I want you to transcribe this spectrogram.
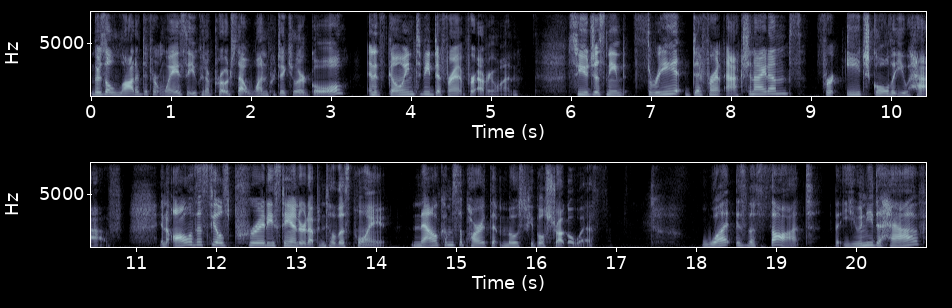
There's a lot of different ways that you can approach that one particular goal, and it's going to be different for everyone. So you just need three different action items for each goal that you have. And all of this feels pretty standard up until this point. Now comes the part that most people struggle with. What is the thought that you need to have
